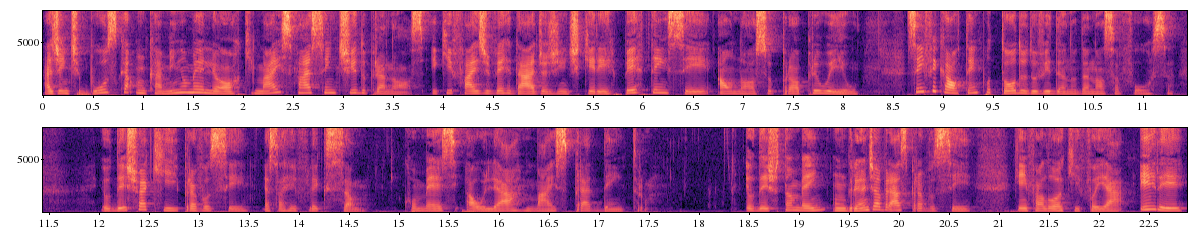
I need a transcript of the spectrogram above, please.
a gente busca um caminho melhor que mais faz sentido para nós e que faz de verdade a gente querer pertencer ao nosso próprio eu, sem ficar o tempo todo duvidando da nossa força. Eu deixo aqui para você essa reflexão. Comece a olhar mais para dentro. Eu deixo também um grande abraço para você. Quem falou aqui foi a Ere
